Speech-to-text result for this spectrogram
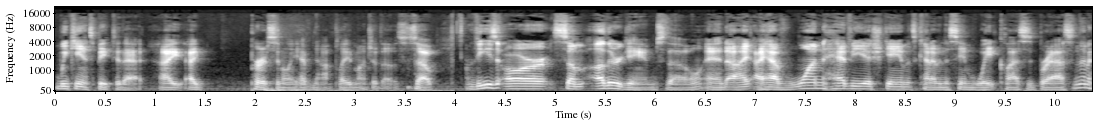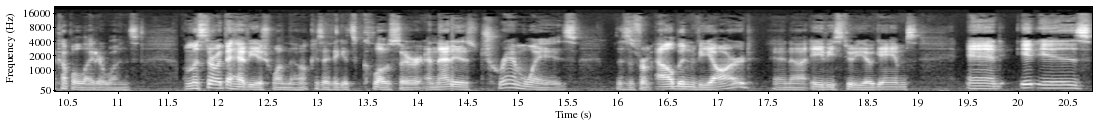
We can't speak to that. I, I personally have not played much of those. So these are some other games though, and I, I have one heavy-ish game that's kind of in the same weight class as brass, and then a couple lighter ones. I'm gonna start with the heavy-ish one though, because I think it's closer, and that is Tramways. This is from Alban Viard and uh, AV Studio Games, and it is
